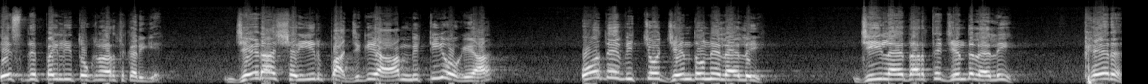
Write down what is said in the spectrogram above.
ਇਸ ਦੇ ਪਹਿਲੀ ਤੁਕ ਨਾਲ ਅਰਥ ਕਰੀਏ। ਜਿਹੜਾ ਸਰੀਰ ਭੱਜ ਗਿਆ, ਮਿੱਟੀ ਹੋ ਗਿਆ ਉਹਦੇ ਵਿੱਚੋਂ ਜਿੰਦ ਉਹਨੇ ਲੈ ਲਈ। ਜੀ ਲੈ ਦਰ ਤੇ ਜਿੰਦ ਲੈ ਲਈ। ਫਿਰ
